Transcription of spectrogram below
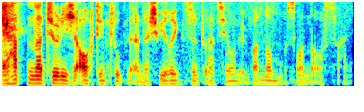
Er hat natürlich auch den Club in einer schwierigen Situation übernommen, muss man auch sagen.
